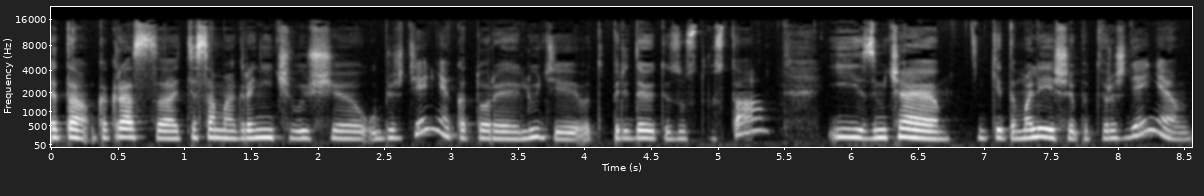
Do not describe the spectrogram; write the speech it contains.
Это как раз э, те самые ограничивающие убеждения, которые люди вот передают из уст в уста, и замечая какие-то малейшие подтверждения,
